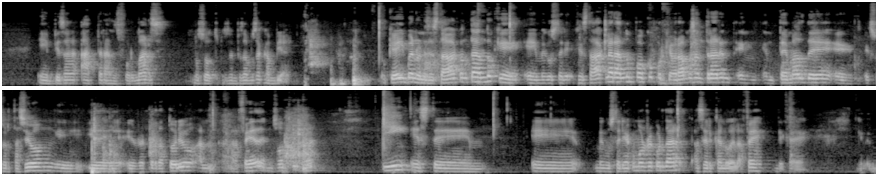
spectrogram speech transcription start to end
y empiezan a transformarse nosotros, empezamos a cambiar. Ok, bueno, les estaba contando que eh, me gustaría, que estaba aclarando un poco porque ahora vamos a entrar en, en- temas de eh, exhortación y, de eh, recordatorio a, la fe de nosotros. Y este, eh, me gustaría como recordar acerca de lo de la fe, de que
